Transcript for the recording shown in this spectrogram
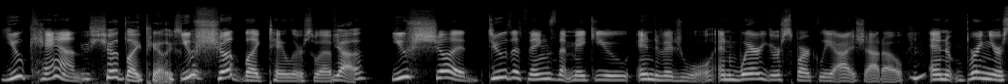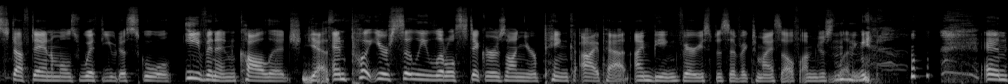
You can. You should like Taylor Swift. You should like Taylor Swift. yeah. You should do the things that make you individual and wear your sparkly eyeshadow Mm-hmm. and bring your stuffed animals with you to school, even in college. Yes. And put your silly little stickers on your pink iPad. I'm being very specific to myself. I'm just letting you know. and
